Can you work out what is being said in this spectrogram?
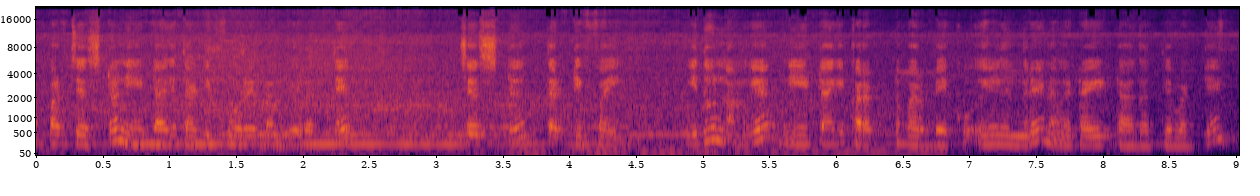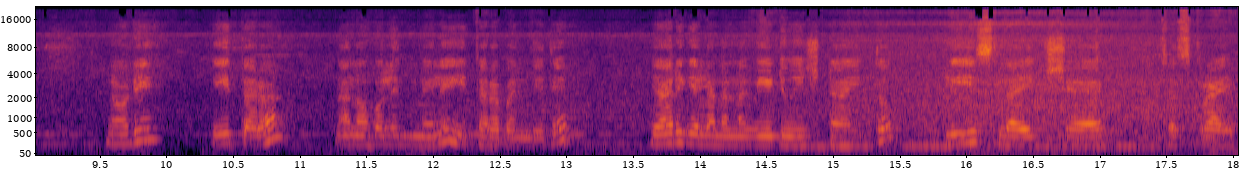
upper chest ನೀಟಾಗಿ ತರ್ಟಿ ಫೋರೇ ಬಂದಿರುತ್ತೆ. ಚೆಸ್ಟ್ ತರ್ಟಿ ಫೈ ಇದು ನಮಗೆ ನೀಟಾಗಿ ಕರೆಕ್ಟ್ ಬರಬೇಕು. ಇಲ್ಲಂದರೆ ನಮಗೆ ಟೈಟ್ ಆಗುತ್ತೆ ಬಟ್ಟೆ. ನೋಡಿ, ಈ ಥರ ನಾನು ಹೊಲಿದ ಮೇಲೆ ಈ ಥರ ಬಂದಿದೆ. ಯಾರಿಗೆಲ್ಲ ನನ್ನ ವಿಡಿಯೋ ಇಷ್ಟ ಆಯಿತು ಪ್ಲೀಸ್ ಲೈಕ್ ಶೇರ್ ಸಬ್ಸ್ಕ್ರೈಬ್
